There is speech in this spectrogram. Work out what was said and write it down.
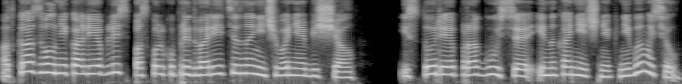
Отказывал не колеблясь, поскольку предварительно ничего не обещал. История про гуся и наконечник не вымысел?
